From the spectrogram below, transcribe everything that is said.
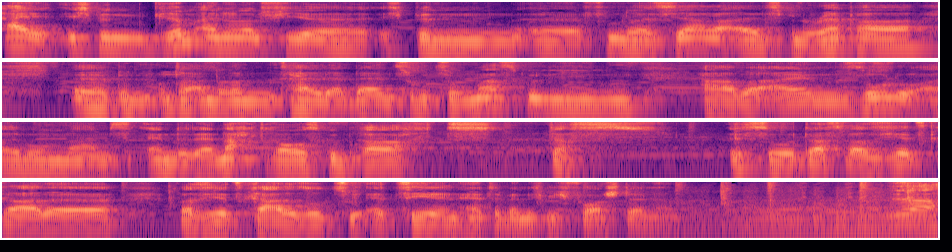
Hi, ich bin Grimm 104, ich bin äh, 35 Jahre alt, ich bin Rapper, äh, bin unter anderem Teil der Band Zugezogen Maskulin, habe ein Soloalbum namens Ende der Nacht rausgebracht. Das ist so das, was ich jetzt gerade, was ich jetzt gerade so zu erzählen hätte, wenn ich mich vorstelle. Ja,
